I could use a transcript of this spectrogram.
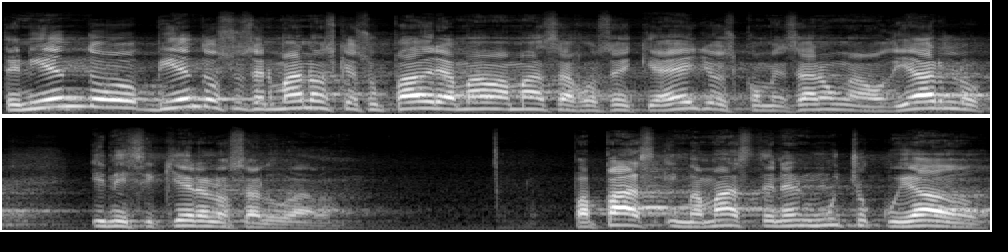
Teniendo, viendo sus hermanos que su padre amaba más a José que a ellos, comenzaron a odiarlo y ni siquiera lo saludaban. Papás y mamás, tener mucho cuidado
